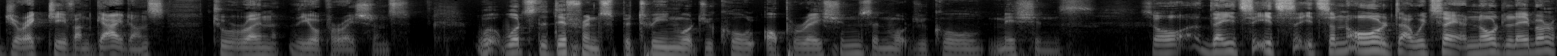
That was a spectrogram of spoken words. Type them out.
directive and guidance to run the operations. What's the difference between what you call operations and what you call missions? So it's it's it's an old, I would say, an old label.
